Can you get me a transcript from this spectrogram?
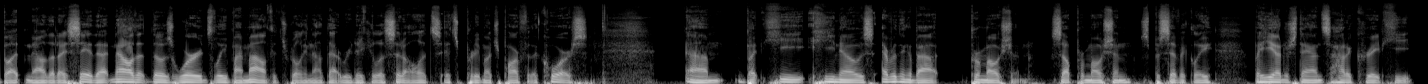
but now that I say that, now that those words leave my mouth, it's really not that ridiculous at all. It's it's pretty much par for the course. Um, but he he knows everything about promotion, self promotion specifically, but he understands how to create heat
